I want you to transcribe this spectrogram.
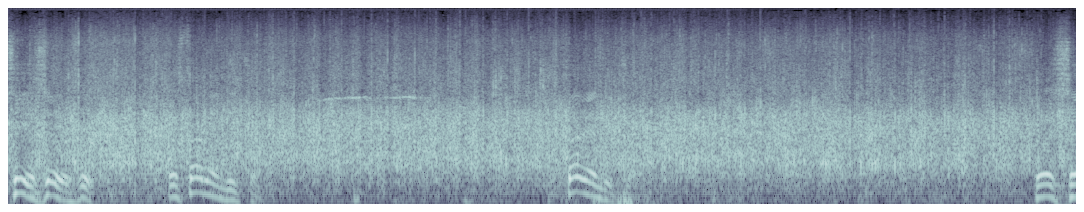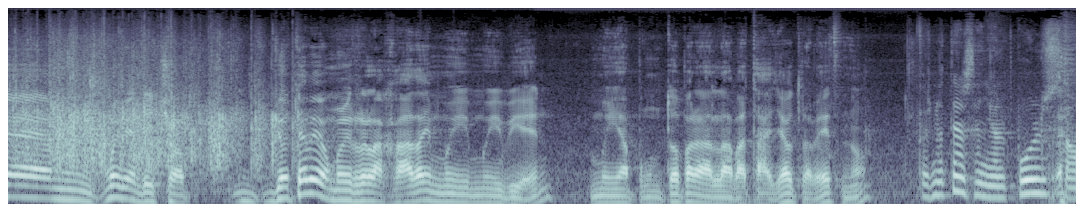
Sí, sí, sí. Está bien dicho. Está bien dicho. Pues em, muy bien dicho yo te veo muy relajada y muy, muy bien, muy a punto para la batalla otra vez, ¿no? Pues no te enseño el pulso.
